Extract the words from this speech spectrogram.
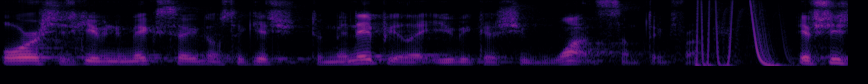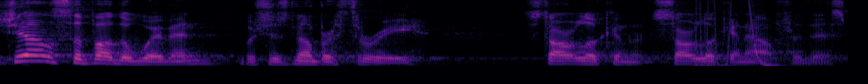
or she's giving you mixed signals to get you to manipulate you because she wants something from you. If she's jealous of other women, which is number three, Start looking, start looking out for this.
